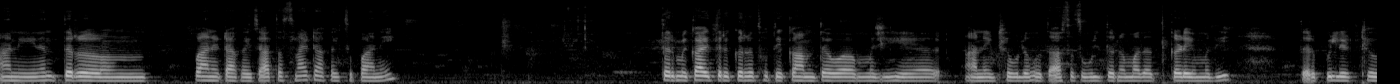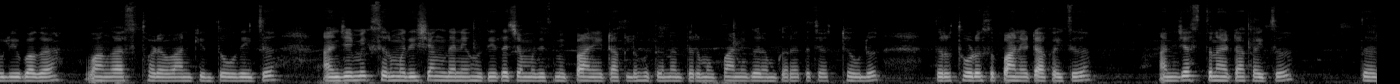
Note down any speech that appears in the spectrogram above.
आणि नंतर पाणी टाकायचं. आताच नाही टाकायचं पाणी. तर मी काहीतरी करत होते काम तेव्हा म्हणजे हे आणि ठेवलं होतं असंच उलटणं मधात कढईमध्ये. तर प्लेट ठेवली बघा वांगा असं थोड्या आणखीन तो द्यायचं. आणि जे मिक्सरमध्ये शेंगदाणे होते त्याच्यामध्येच मी पाणी टाकलं होतं. नंतर मग पाणी गरम करा त्याच्यात ठेवलं. तर थोडंसं पाणी टाकायचं आणि जास्त नाही टाकायचं. तर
